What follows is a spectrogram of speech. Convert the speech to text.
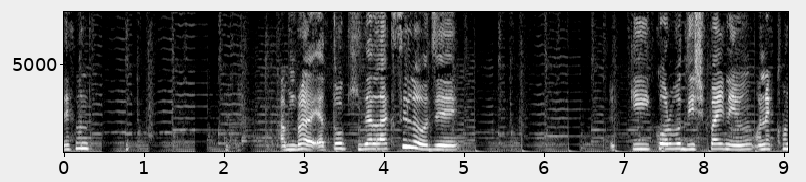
দেখুন, আমরা এত খিদা লাগছিল যে কি করব দিশ পাইনি। অনেকক্ষণ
